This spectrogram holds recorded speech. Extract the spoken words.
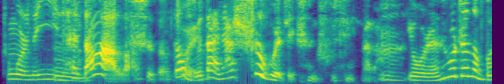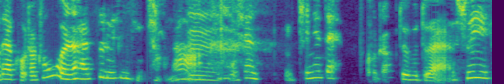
中国人的意义太嗯大了。是的，但我觉得大家是会谨慎出行的啦。嗯有人说真的不戴口罩，中国人还自律性挺强的。啊嗯，我现在天天戴口罩。对不对？所以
